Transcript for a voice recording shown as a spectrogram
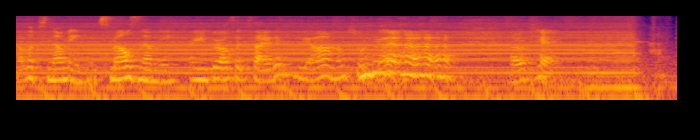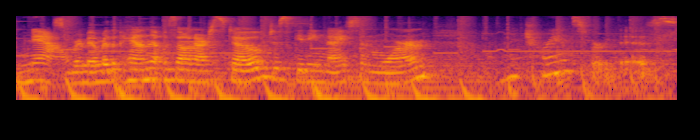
That looks nummy. It smells nummy. Are you girls excited? Yeah, looks really good. Okay. Now, so remember the pan that was on our stove, just getting nice and warm? I'm gonna transfer this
